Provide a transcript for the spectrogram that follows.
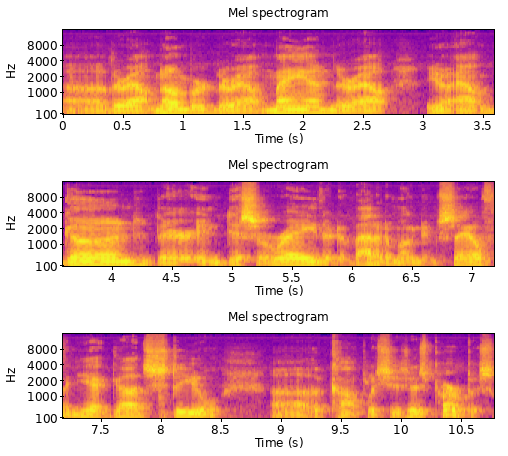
Uh, they're outnumbered, they're outmanned, they're out, you know, outgunned, they're in disarray, they're divided among themselves, and yet God still uh, accomplishes his purpose.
